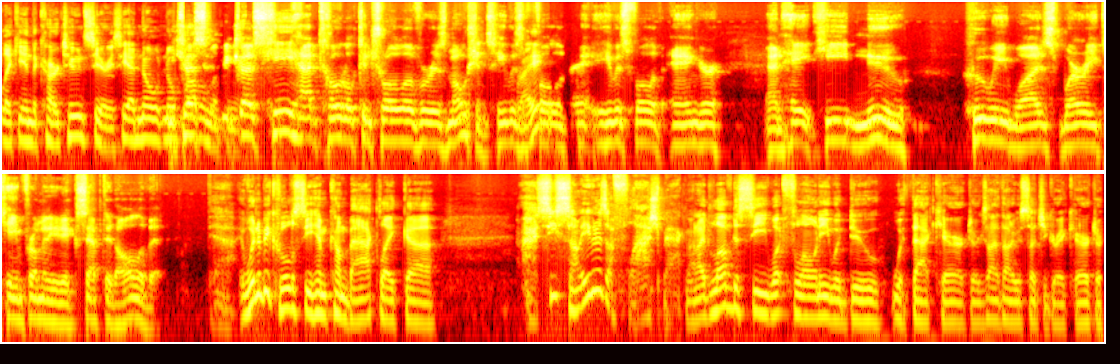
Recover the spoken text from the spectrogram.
like in the cartoon series. He had no no because, problem because he had total control over his emotions. He was Right. full of he was full of anger and hate. He knew who he was, where he came from, and he accepted all of it. it. Yeah, it wouldn't it be cool to see him come back like. uh I see some even as a flashback, man. I'd love to see what Filoni would do with that character because I thought he was such a great character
